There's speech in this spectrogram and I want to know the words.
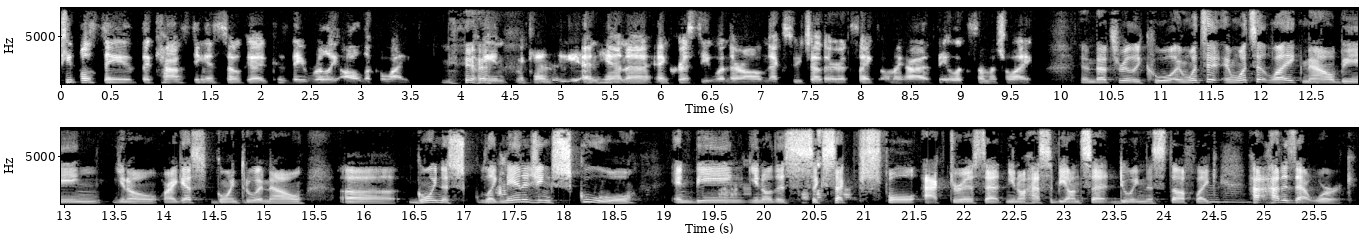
people say the casting is so good because they really all look alike. I mean, Mackenzie and Hannah and Chrissy, when they're all next to each other, it's like, oh my God, they look so much alike. And that's really cool. And what's it and what's it like now being, you know, or I guess going through it now, uh going to sc- like managing school and being, you know, this successful actress that, you know, has to be on set doing this stuff. Like how, how does that work?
